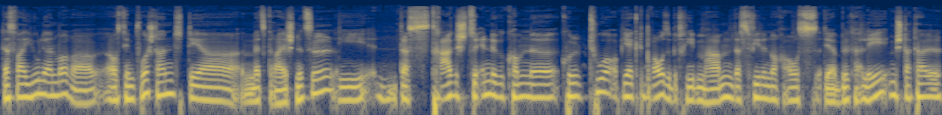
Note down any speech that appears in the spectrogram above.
Das war Julian Meurer aus dem Vorstand der Metzgerei Schnitzel, die das tragisch zu Ende gekommene Kulturobjekt Brause betrieben haben, das viele noch aus der Bilker Allee im Stadtteil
